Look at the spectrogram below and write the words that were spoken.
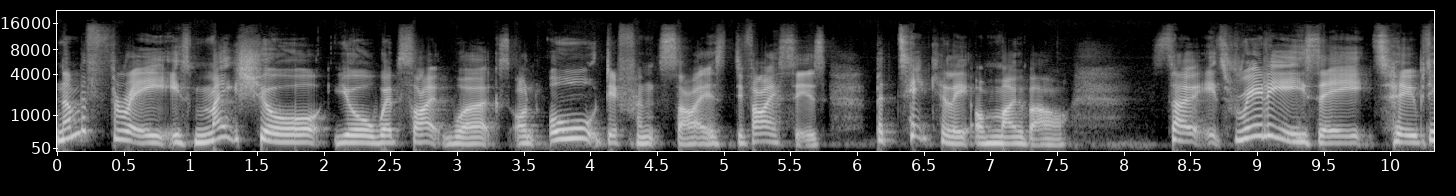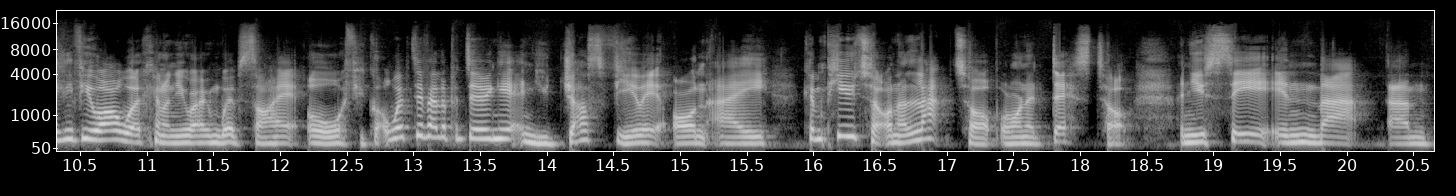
Number three is make sure your website works on all different size devices, particularly on mobile. So it's really easy to, particularly if you are working on your own website or if you've got a web developer doing it and you just view it on a computer, on a laptop, or on a desktop, and you see it in that um,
